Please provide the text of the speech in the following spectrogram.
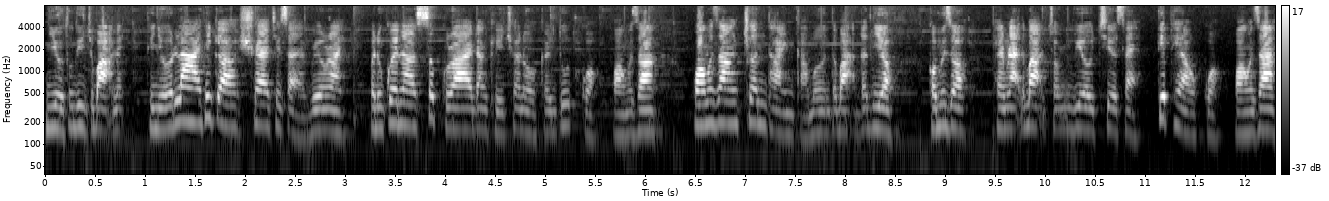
nhiều thông tin cho bạn ấy, thì nhớ like, thích, uh, share, chia sẻ video này và đừng quên uh, subscribe, đăng ký channel kênh YouTube của Hoàng Văn Giang. Hoàng Văn Giang chân thành cảm ơn các bạn rất nhiều. Còn bây giờ hẹn lại các bạn trong những video chia sẻ tiếp theo của Hoàng Văn Giang.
